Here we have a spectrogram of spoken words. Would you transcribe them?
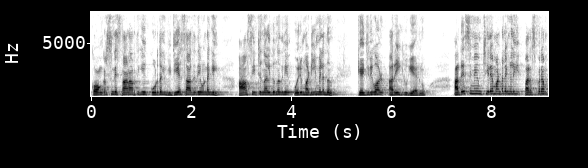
കോൺഗ്രസിന്റെ സ്ഥാനാർത്ഥിക്ക് കൂടുതൽ വിജയസാധ്യതയുണ്ടെങ്കിൽ ആ സീറ്റ് നൽകുന്നതിന് ഒരു മടിയുമില്ലെന്ന് കെജ്രിവാൾ അറിയിക്കുകയായിരുന്നു. അതേസമയം ചില മണ്ഡലങ്ങളിൽ പരസ്പരം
